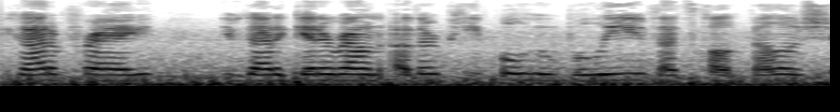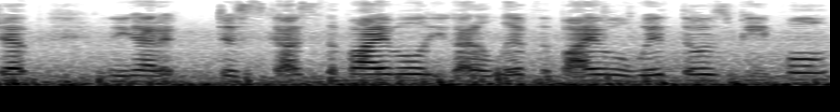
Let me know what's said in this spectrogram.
You got to pray. You've got to get around other people who believe. That's called fellowship. And you got to discuss the Bible. You got to live the Bible with those people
